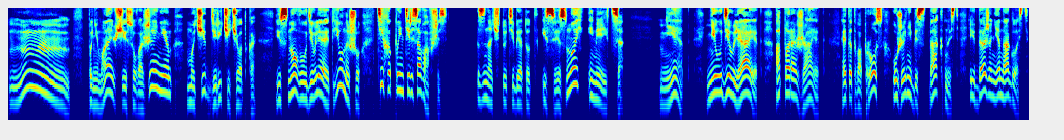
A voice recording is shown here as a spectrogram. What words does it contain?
«М-м-м», понимающий с уважением, мычит Деричи четко и снова удивляет юношу, тихо поинтересовавшись. «Значит, у тебя тут и связной имеется?» «Нет, не удивляет, а поражает. Этот вопрос уже не бестактность и даже не наглость.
